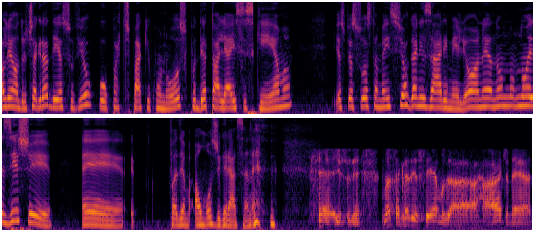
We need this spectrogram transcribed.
Ó, Leandro, te agradeço, viu, por participar aqui conosco, por detalhar esse esquema e as pessoas também se organizarem melhor, né? Não, não, não existe é, fazer almoço de graça, né? É isso, né? Nós agradecemos a, a rádio, né?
